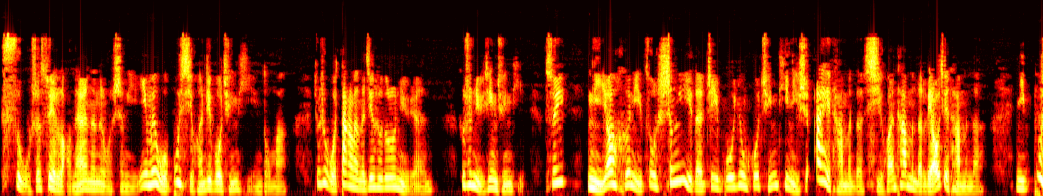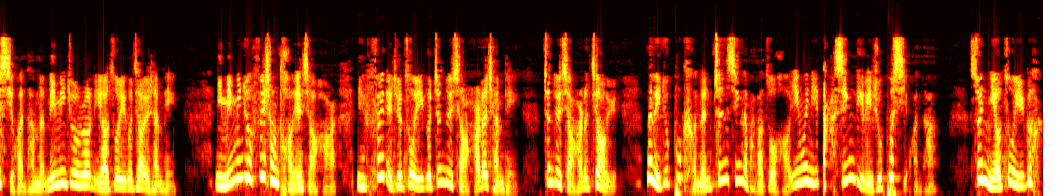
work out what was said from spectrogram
四五十岁老男人的那种生意，因为我不喜欢这波群体，你懂吗？就是我大量的接触都是女人，都是女性群体，所以你要和你做生意的这波用户群体，你是爱他们的，喜欢他们的，了解他们的。你不喜欢他们，明明就是说你要做一个教育产品，你明明就非常讨厌小孩，你非得去做一个针对小孩的产品，针对小孩的教育，那你就不可能真心的把它做好，因为你打心底里就不喜欢他。所以你要做一个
